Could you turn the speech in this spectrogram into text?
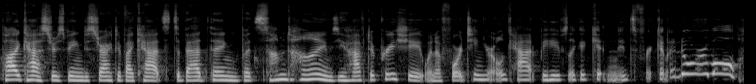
podcasters being distracted by cats, it's a bad thing, but sometimes you have to appreciate when a 14 year old cat behaves like a kitten. It's freaking adorable.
